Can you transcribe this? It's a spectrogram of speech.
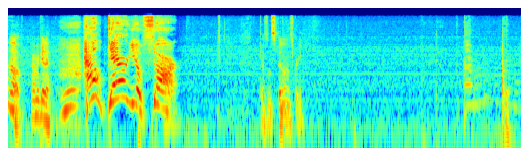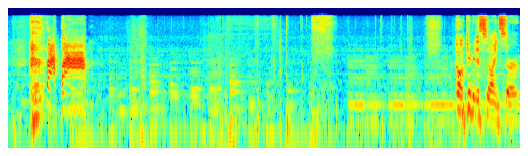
Oh, how am I gonna... How dare you, sir! Some spin on the screen. Oh, give me the sign, sir.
